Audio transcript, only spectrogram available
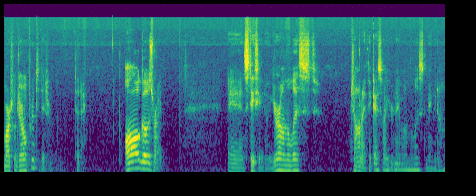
Martial Journal print edition today. All goes right. And Stacy, I know you're on the list. John, I think I saw your name on the list. Maybe not.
